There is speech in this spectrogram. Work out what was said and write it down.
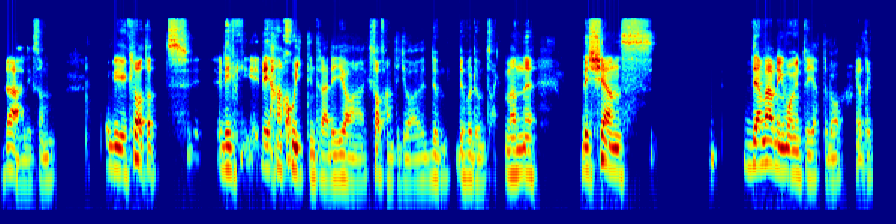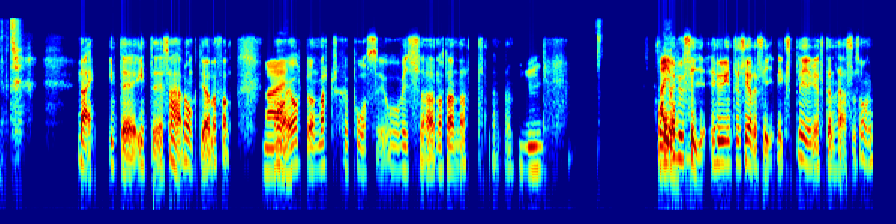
där liksom. Och det är klart att det, det, han skiter inte där, det gör han. Klart han inte gör. Det, det var dumt sagt. Men eh, det känns... Den värvningen var ju inte jättebra, helt enkelt. Nej, inte, inte så här långt i alla fall. Nej. Han har 18 matcher på sig och visa något annat. Men, eh, mm. Nej, hur, hur intresserade Phoenix blir efter den här säsongen.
